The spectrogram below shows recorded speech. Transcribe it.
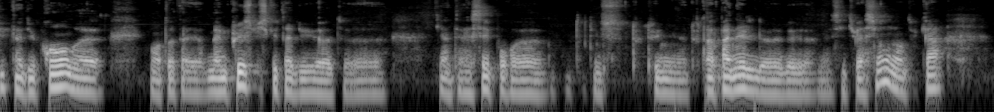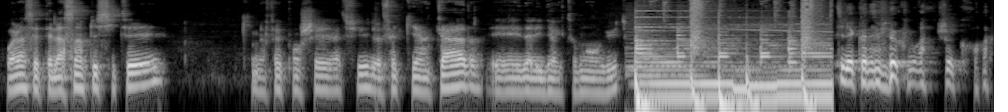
as dû prendre, euh, toi même plus puisque tu as dû euh, t'y intéresser pour tout, un panel de, situations, mais en tout cas, voilà, c'était la simplicité qui m'a fait pencher là-dessus, le fait qu'il y ait un cadre et d'aller directement au but. Il les connaît mieux que moi, je crois.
